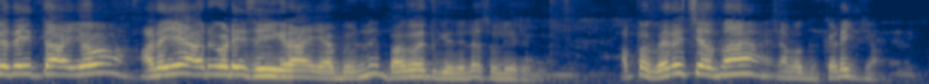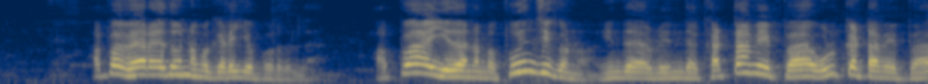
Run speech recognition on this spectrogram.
விதைத்தாயோ அதையே அறுவடை செய்கிறாய் அப்படின்னு பகவத்கீதையில் சொல்லியிருக்கு. அப்போ விதைச்சது தான் நமக்கு கிடைக்கும். அப்போ வேறு எதுவும் நமக்கு கிடைக்க போகிறதில்ல அப்போ இதை நம்ம புரிஞ்சுக்கணும். இந்த இந்த கட்டமைப்பை உள்கட்டமைப்பை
